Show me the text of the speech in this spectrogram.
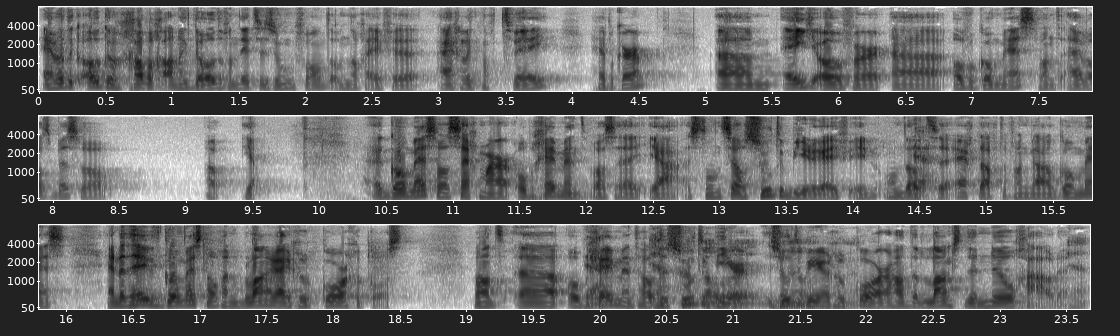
en wat ik ook een grappige anekdote van dit seizoen vond, om nog even, eigenlijk nog twee heb ik er. Ehm, eentje over, eh, over Gomez, want hij was best wel. Oh ja. Eh, Gomez was zeg maar, op een gegeven moment was hij, ja, stond zelfs Zoeterbier er even in, omdat Ja. ze echt dachten van nou, Gomez. En dat heeft Gomez nog een belangrijk record gekost. Want eh, op een gegeven moment had Ja, de Zoeterbier, een record, hadden langs de nul gehouden.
